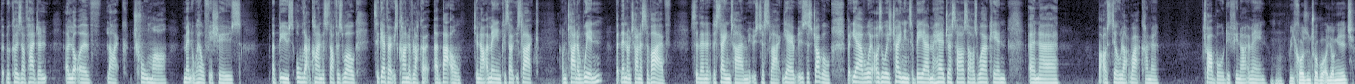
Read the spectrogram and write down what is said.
But because I've had a, a lot of like trauma, mental health issues, abuse, all that kind of stuff as well, together it was kind of like a, a battle. Do you know what I mean? Because it's like I'm trying to win, but then I'm trying to survive. So then at the same time, it was just like, yeah, it was a struggle. But yeah, I was always training to be um, a hairdresser, so I was working, and uh, but I was still like right kind of troubled, if you know what I mean. Were you causing trouble at a young age?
